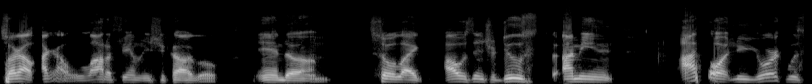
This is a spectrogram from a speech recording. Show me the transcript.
so I got I got a lot of family in Chicago, and um, so like I was introduced. I mean. I thought New York was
